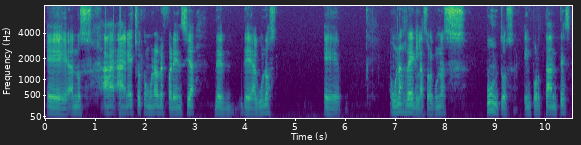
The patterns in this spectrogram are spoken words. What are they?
eh, nos ha, han hecho como una referencia de, de algunos, eh, unas reglas o algunos puntos importantes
